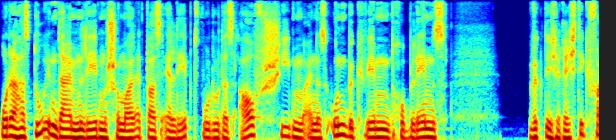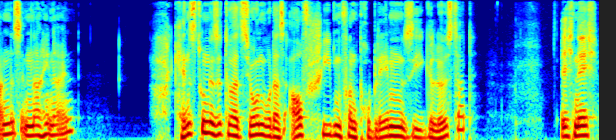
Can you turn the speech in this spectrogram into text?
Oder hast du in deinem Leben schon mal etwas erlebt, wo du das Aufschieben eines unbequemen Problems wirklich richtig fandest im Nachhinein? Kennst du eine Situation, wo das Aufschieben von Problemen sie gelöst hat? Ich nicht.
